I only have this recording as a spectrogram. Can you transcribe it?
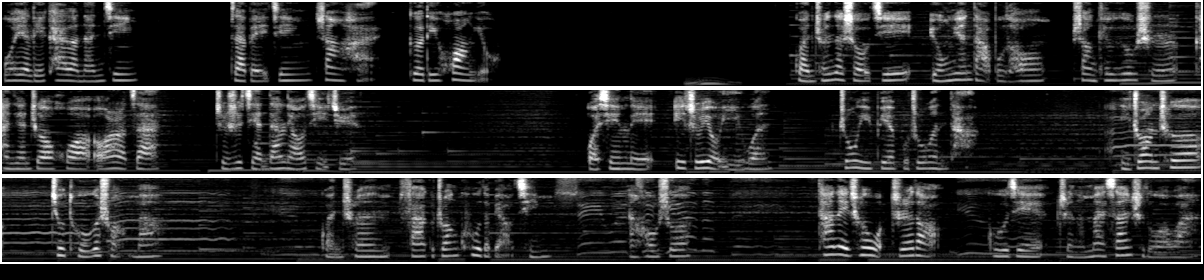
我也离开了南京，在北京、上海各地晃悠。管春的手机永远打不通，上 QQ 时看见这货偶尔在，只是简单聊几句。我心里一直有疑问，终于憋不住问他：“你撞车？”就图个爽吗？管春发个装酷的表情，然后说：“他那车我知道，估计只能卖三十多万。”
